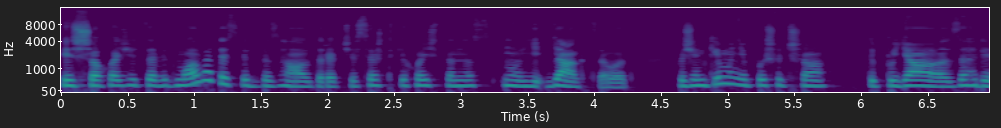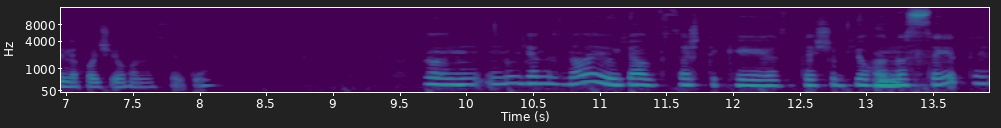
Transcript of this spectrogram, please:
І що, хочеться відмовитись від бюстгальтерів, чи все ж таки хочеться нос... Ну, як це? От? Бо жінки мені пишуть, що типу я взагалі не хочу його носити. Ем, ну, я не знаю, я все ж таки за те, щоб його А- носити,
